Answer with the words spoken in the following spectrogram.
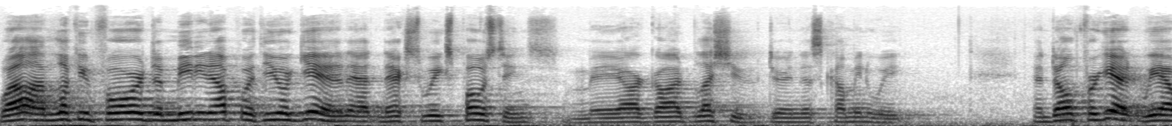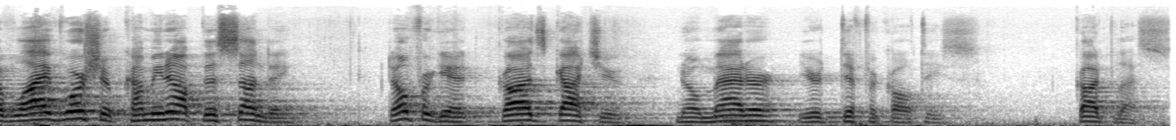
Well, I'm looking forward to meeting up with you again at next week's postings. May our God bless you during this coming week. And don't forget, we have live worship coming up this Sunday. Don't forget, God's got you no matter your difficulties. God bless.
